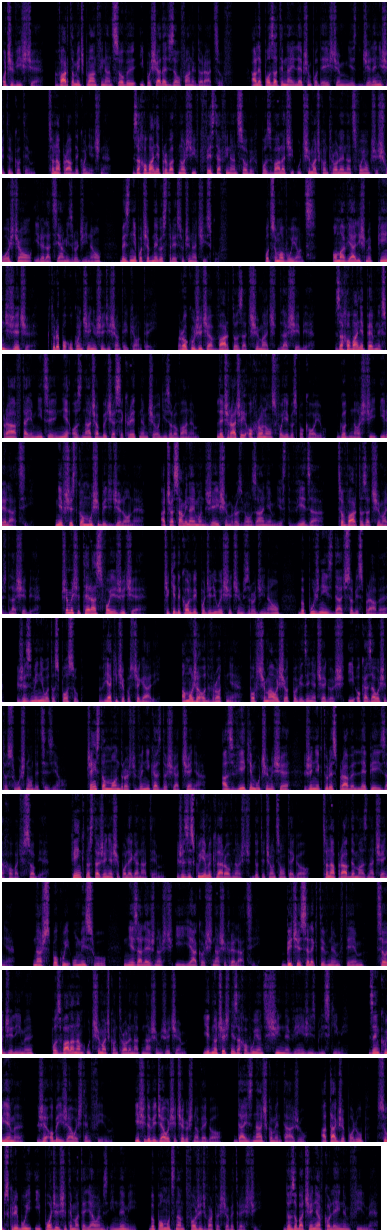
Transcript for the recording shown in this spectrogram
Oczywiście, warto mieć plan finansowy i posiadać zaufanych doradców, ale poza tym najlepszym podejściem jest dzielenie się tylko tym, co naprawdę konieczne. Zachowanie prywatności w kwestiach finansowych pozwala ci utrzymać kontrolę nad swoją przyszłością i relacjami z rodziną, bez niepotrzebnego stresu czy nacisków. Podsumowując, omawialiśmy pięć rzeczy, które po ukończeniu 65 roku życia warto zatrzymać dla siebie. Zachowanie pewnych spraw tajemnicy nie oznacza bycia sekretnym czy odizolowanym, lecz raczej ochroną swojego spokoju, godności i relacji. Nie wszystko musi być dzielone, a czasami najmądrzejszym rozwiązaniem jest wiedza, co warto zatrzymać dla siebie. Przemyśl teraz swoje życie. Czy kiedykolwiek podzieliłeś się czymś z rodziną, by później zdać sobie sprawę, że zmieniło to sposób, w jaki cię postrzegali? A może odwrotnie, powstrzymałeś się od powiedzenia czegoś i okazało się to słuszną decyzją. Często mądrość wynika z doświadczenia, a z wiekiem uczymy się, że niektóre sprawy lepiej zachować w sobie. Piękno starzenia się polega na tym, że zyskujemy klarowność dotyczącą tego, co naprawdę ma znaczenie. Nasz spokój umysłu, niezależność i jakość naszych relacji. Bycie selektywnym w tym, co dzielimy, pozwala nam utrzymać kontrolę nad naszym życiem, jednocześnie zachowując silne więzi z bliskimi. Dziękujemy, że obejrzałeś ten film. Jeśli dowiedziałeś się czegoś nowego, daj znać w komentarzu, a także polub, subskrybuj i podziel się tym materiałem z innymi, by pomóc nam tworzyć wartościowe treści. Do zobaczenia w kolejnym filmie.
